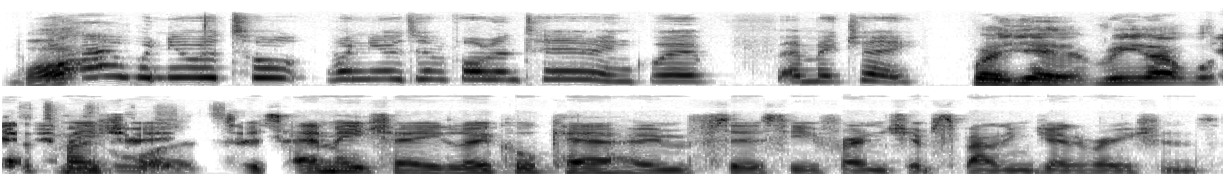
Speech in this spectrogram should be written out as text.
what? Yeah, when you were talk- when you were doing volunteering with MHA. Wait, yeah. Read out what the title MHA. was. So it's MHA, local care home facility Friendship spanning generations.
